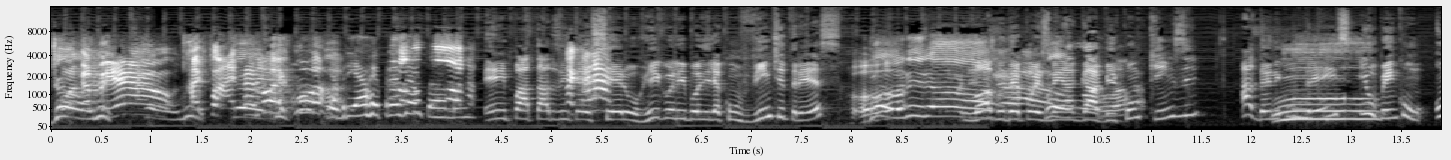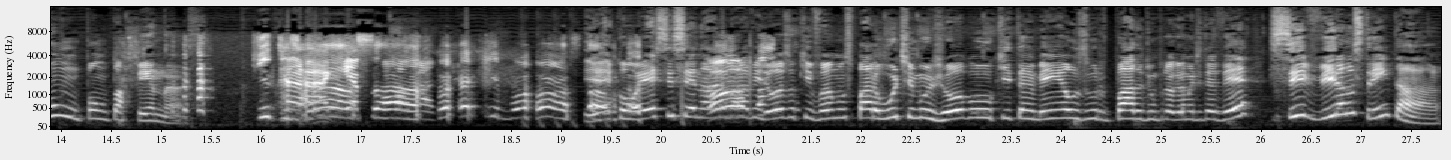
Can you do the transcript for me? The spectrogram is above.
Johnny, Gabriel! Johnny, High five! É nóis, porra! Gabriel representando, hein? Empatados em terceiro, Rigoli e Bonilha com 23. Bonilha! Logo depois vem a Gabi com 15. A Dani com 3 e o Ben com 1 ponto apenas. Que desgraça! que bosta! E é com esse cenário Opa! maravilhoso que vamos para o último jogo, que também é usurpado de um programa de TV. Se vira nos 30!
